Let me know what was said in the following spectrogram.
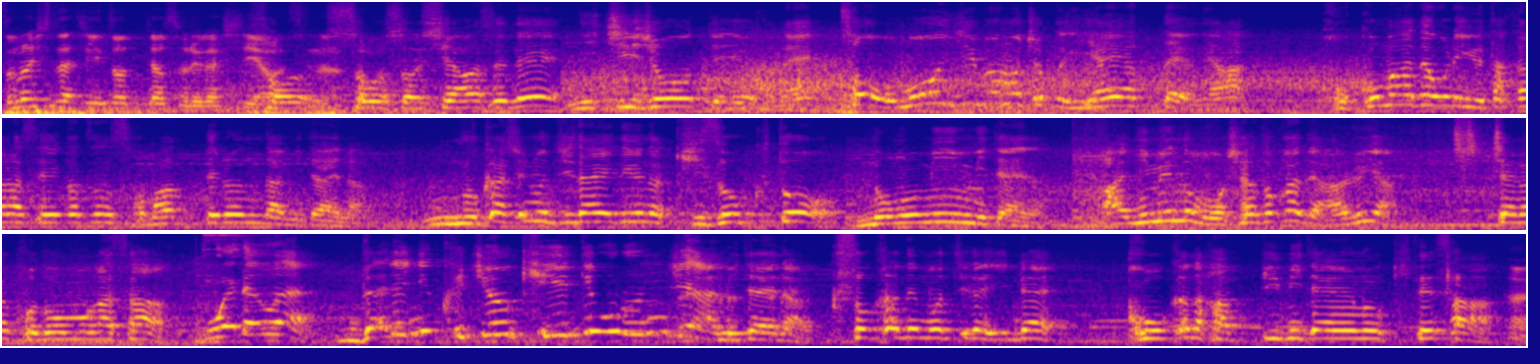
その人たちにとってはそれが幸せなそうのそうそう幸せで日常っていうかね。そう思う自分もちょっと嫌やったよね。あここまで俺豊かな生活に染まってるんだみたいな。昔の時代でいうのは貴族と農民みたいな。アニメの模写とかであるやん。ちっちゃな子供がさ「わらは誰に口を聞いておるんじゃ」みたいな。クソ金持ちがいない。高価なハッピーみたいなのを着てさ、はい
